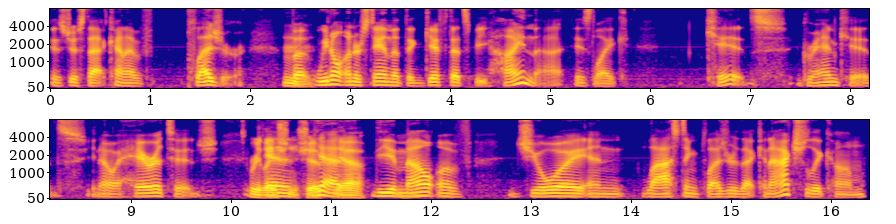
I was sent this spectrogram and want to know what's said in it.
is just that kind of pleasure, but Mhm. we don't understand that the gift that's behind that is like kids, grandkids, you know, a heritage, and relationship. yeah. the Mhm. amount of joy and lasting pleasure that can actually come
